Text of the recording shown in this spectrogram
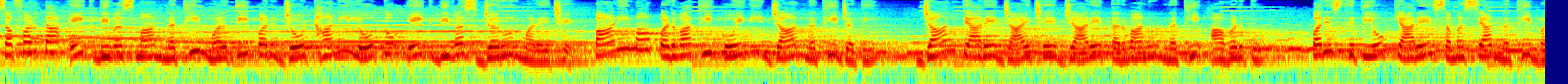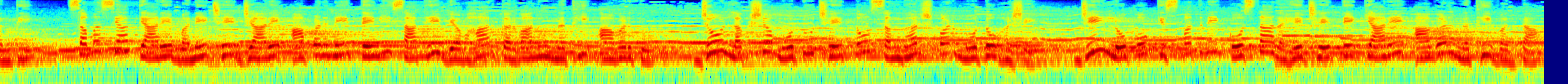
સફળતા એક દિવસમાં નથી મળતી પણ જો ઠાની લો તો એક દિવસ જરૂર મળે છે. પાણીમાં પડવાથી કોઈની જાન નથી જતી. જાન ત્યારે જાય છે જ્યારે તરવાનું નથી આવડતું. પરિસ્થિતિઓ ક્યારેય સમસ્યા નથી બનતી. સમસ્યા ત્યારે બને છે જ્યારે આપણને તેની સાથે વ્યવહાર કરવાનું નથી આવડતું. જો લક્ષ્ય મોટું છે તો સંઘર્ષ પણ મોટો હશે. જે લોકો કિસ્મતને કોસતા રહે છે તે ક્યારેય આગળ નથી વધતા.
